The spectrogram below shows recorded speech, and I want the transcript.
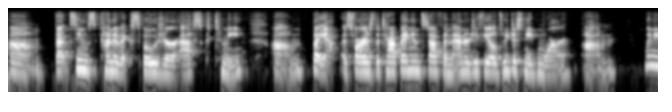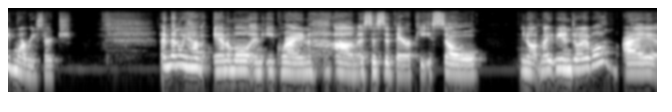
Um, that seems kind of exposure esque to me. Um, but yeah, as far as the tapping and stuff and the energy fields, we just need more. Um, we need more research. And then we have animal and equine um, assisted therapy. So, you know, it might be enjoyable. I,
